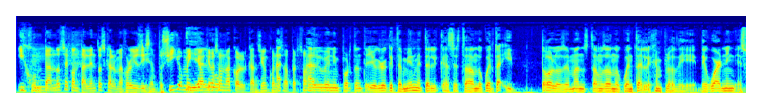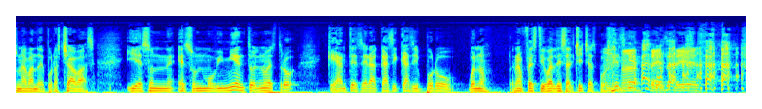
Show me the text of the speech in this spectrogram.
y juntándose con talentos que a lo mejor ellos dicen, pues sí, yo me Y yo algo- quiero hacer una canción con A- esa persona. Algo ¿no? bien importante, yo creo que también Metallica se está dando cuenta y todos los demás nos estamos dando cuenta. El ejemplo de, de Warning es una banda de puras chavas y es un, es un movimiento el nuestro que antes era casi, casi puro, bueno, era un festival de salchichas, por decir. Ajá, sí, sí, es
